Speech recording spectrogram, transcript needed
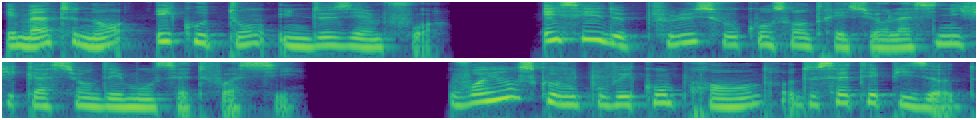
Et maintenant, écoutons une deuxième fois. Essayez de plus vous concentrer sur la signification des mots cette fois-ci. Voyons ce que vous pouvez comprendre de cet épisode.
